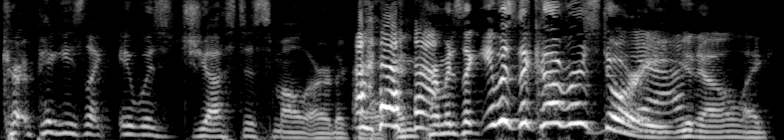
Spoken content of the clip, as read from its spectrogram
Piggy's like, it was just a small article. And Kermit's like, it was the cover story. Yeah. You know, like,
